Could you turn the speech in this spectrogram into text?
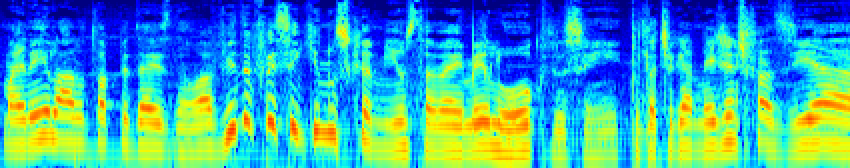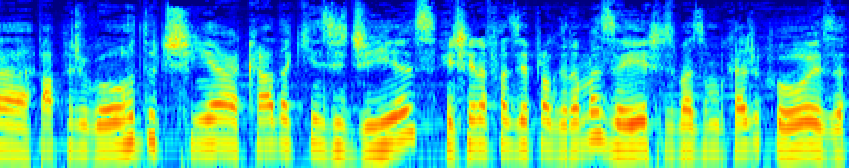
Mas nem lá no top 10, não. A vida foi seguindo os caminhos também, meio loucos, assim. Porque antigamente a gente fazia Papo de Gordo, tinha a cada 15 dias, a gente ainda fazia programas extras, mais um bocado de coisa.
